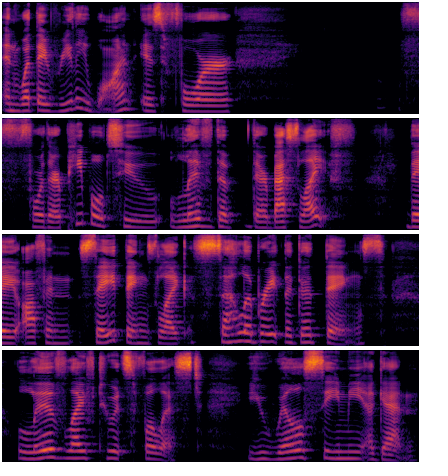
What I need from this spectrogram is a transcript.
and what they really want is for for their people to live the their best life. They often say things like celebrate the good things, live life to its fullest. You will see me again.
